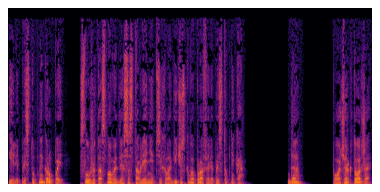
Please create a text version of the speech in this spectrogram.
или преступной группой, служит основой для составления психологического профиля преступника. Да. Почерк тот же.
